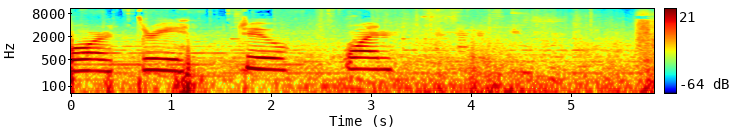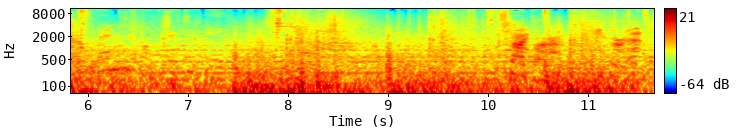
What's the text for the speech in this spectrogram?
Four, three, two, one. Sniper, keep your heads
